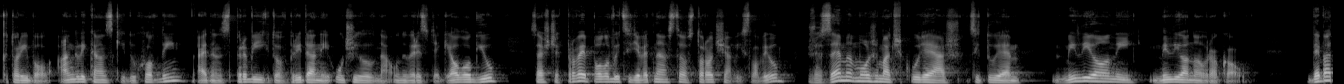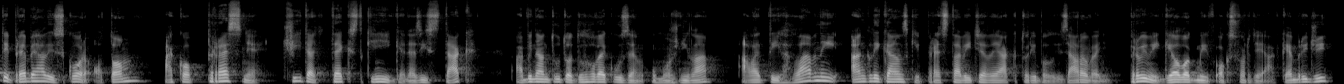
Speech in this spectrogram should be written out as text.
ktorý bol anglikánsky duchovný a jeden z prvých, kto v Británii učil na univerzite geológiu, sa ešte v prvej polovici 19. storočia vyslovil, že Zem môže mať v škúde až, citujem, milióny miliónov rokov. Debaty prebiehali skôr o tom, ako presne čítať text knihy Genesis tak, aby nám túto dlhovekú Zem umožnila, ale tí hlavní anglikánsky predstavitelia, ktorí boli zároveň prvými geológmi v Oxforde a v Cambridge,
